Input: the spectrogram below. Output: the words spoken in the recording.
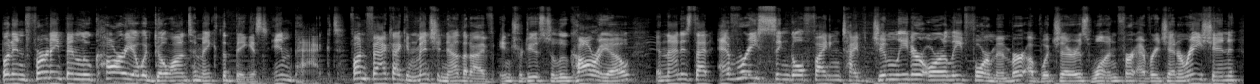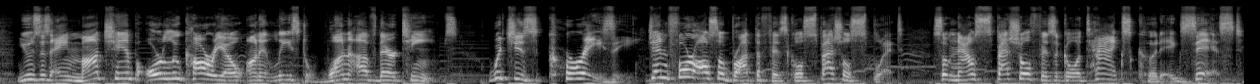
but Infernape and Lucario would go on to make the biggest impact. Fun fact I can mention now that I've introduced Lucario, and that is that every single fighting type gym leader or Elite Four member, of which there is one for every generation, uses a Machamp or Lucario on at least one of their teams, which is crazy. Gen 4 also brought the physical special split, so now special physical attacks could exist.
